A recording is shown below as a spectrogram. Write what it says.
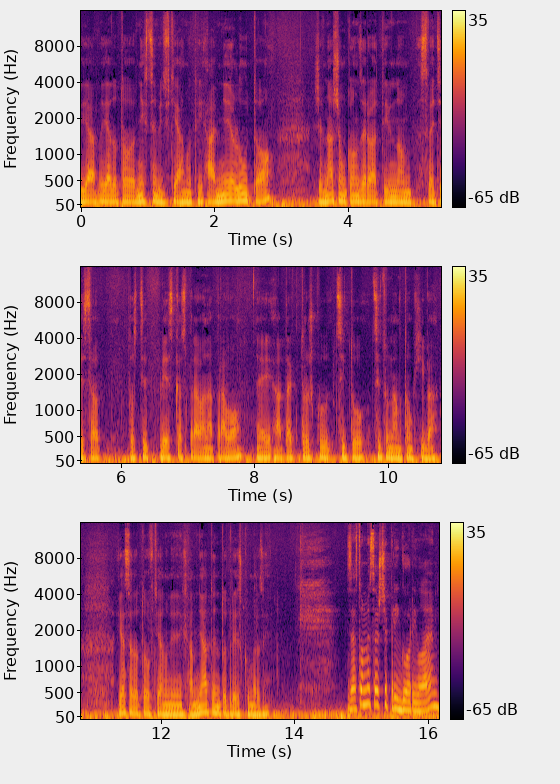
Ja, ja do toho nechcem byť vtiahnutý. A mne je ľúto, že v našom konzervatívnom svete sa proste plieska správa napravo hej, a tak trošku citu, citu nám v tom chýba. Ja sa do toho vtiahnuť nenechám. Mňa tento prieskum mrzí. Zastavme sa ešte pri Gorile.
